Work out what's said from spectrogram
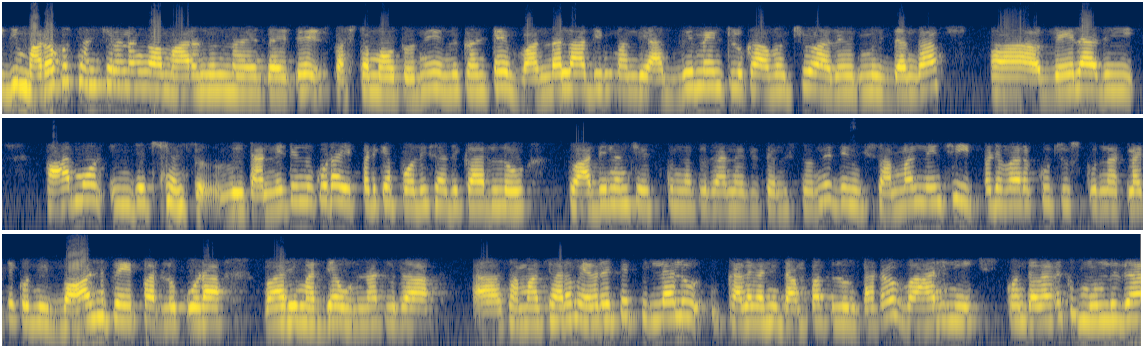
ఇది మరొక సంచలనంగా మారనున్నదైతే స్పష్టమవుతుంది. ఎందుకంటే వందలాది మంది అగ్రిమెంట్లు కావచ్చు అదే విధంగా ఆ, వేలాది హార్మోన్ ఇంజెక్షన్స్ వీటన్నిటిని కూడా ఇప్పటికే పోలీస్ అధికారులు స్వాధీనం చేసుకున్నట్లుగానైతే తెలుస్తుంది. దీనికి సంబంధించి ఇప్పటి వరకు చూసుకున్నట్లయితే కొన్ని బాండ్ పేపర్లు కూడా వారి మధ్య ఉన్నట్లుగా సమాచారం. ఎవరైతే పిల్లలు కలగని దంపతులు ఉంటారో వారిని కొంతవరకు ముందుగా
